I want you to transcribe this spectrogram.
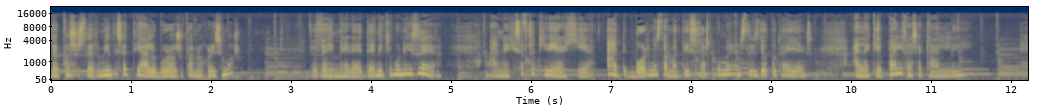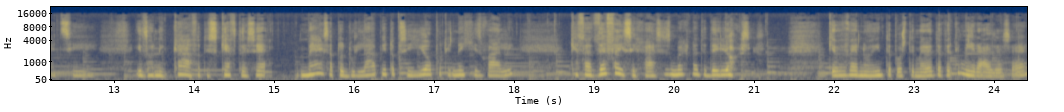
500 θερμίδες, τι άλλο μπορεί να σου φανεί ο χρήσιμος; Βέβαια η μερέντα είναι και μόνο ιδέα. Αν έχεις αυτοκυριαρχία, άντε μπορεί να σταματήσεις, ας πούμε, στις δύο κουταλιές. Αλλά και πάλι θα σε καλεί έτσι ειδονικά, θα τη σκέφτεσαι μέσα από τον ντουλάπι ή το ψυγείο που την έχεις βάλει και θα δεν θα ησυχάσεις μέχρι να την τελειώσεις. Και βέβαια εννοείται πως τη μερέντα δεν τη μοιράζεσαι,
